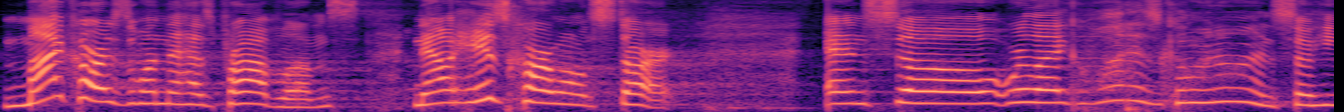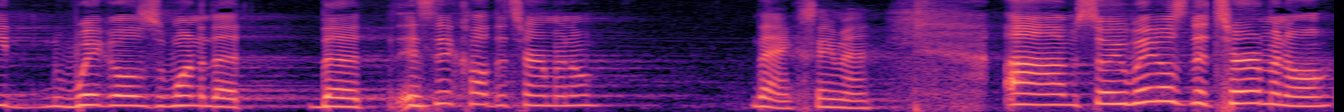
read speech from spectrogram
My car is the one that has problems. Now his car won't start. And so we're like, what is going on? So he wiggles one of the, the is it called the terminal? Thanks, amen. Um, so he wiggles the terminal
